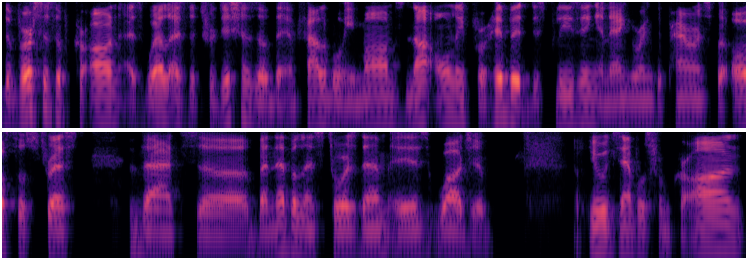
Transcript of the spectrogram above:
the verses of Quran as well as the traditions of the infallible imams not only prohibit displeasing and angering the parents, but also stressed that uh, benevolence towards them is wajib. A few examples from Quran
